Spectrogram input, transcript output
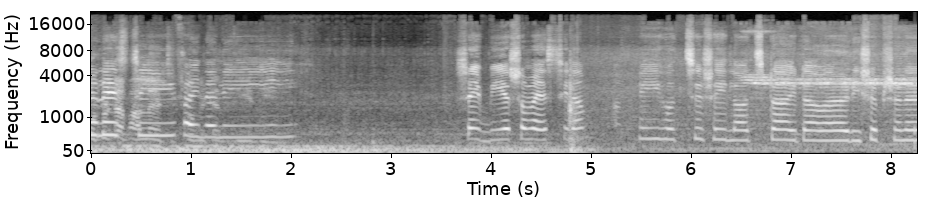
চলে এসছি ফাইনালি সেই বিয়ের সময় এসেছিলাম। এই হচ্ছে সেই লজটা এটা আমার রিসেপশনে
